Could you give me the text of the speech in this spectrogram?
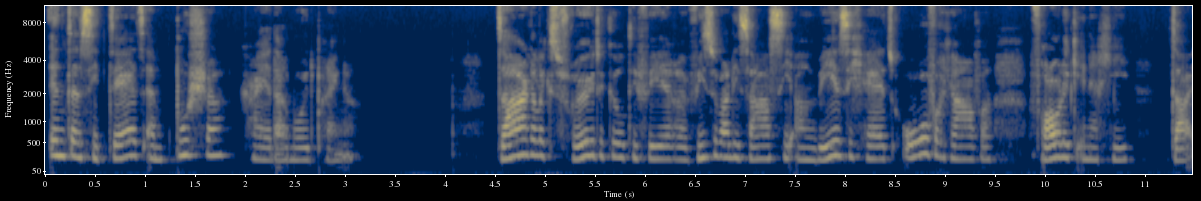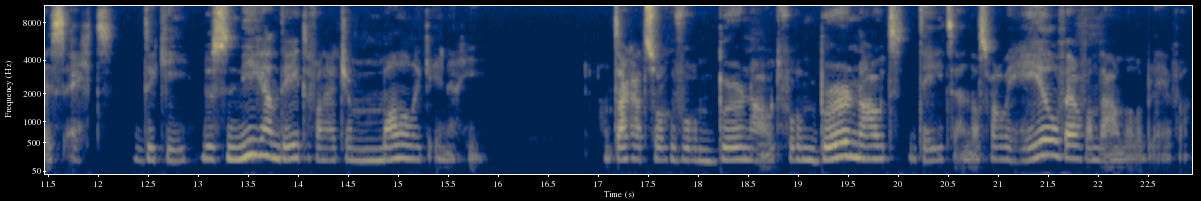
intensiteit en pushen ga je daar nooit brengen. Dagelijks vreugde cultiveren, visualisatie, aanwezigheid, overgave, vrouwelijke energie, dat is echt de key. Dus niet gaan daten vanuit je mannelijke energie. Want dat gaat zorgen voor een burn-out, voor een burn-out daten. En dat is waar we heel ver vandaan willen blijven.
